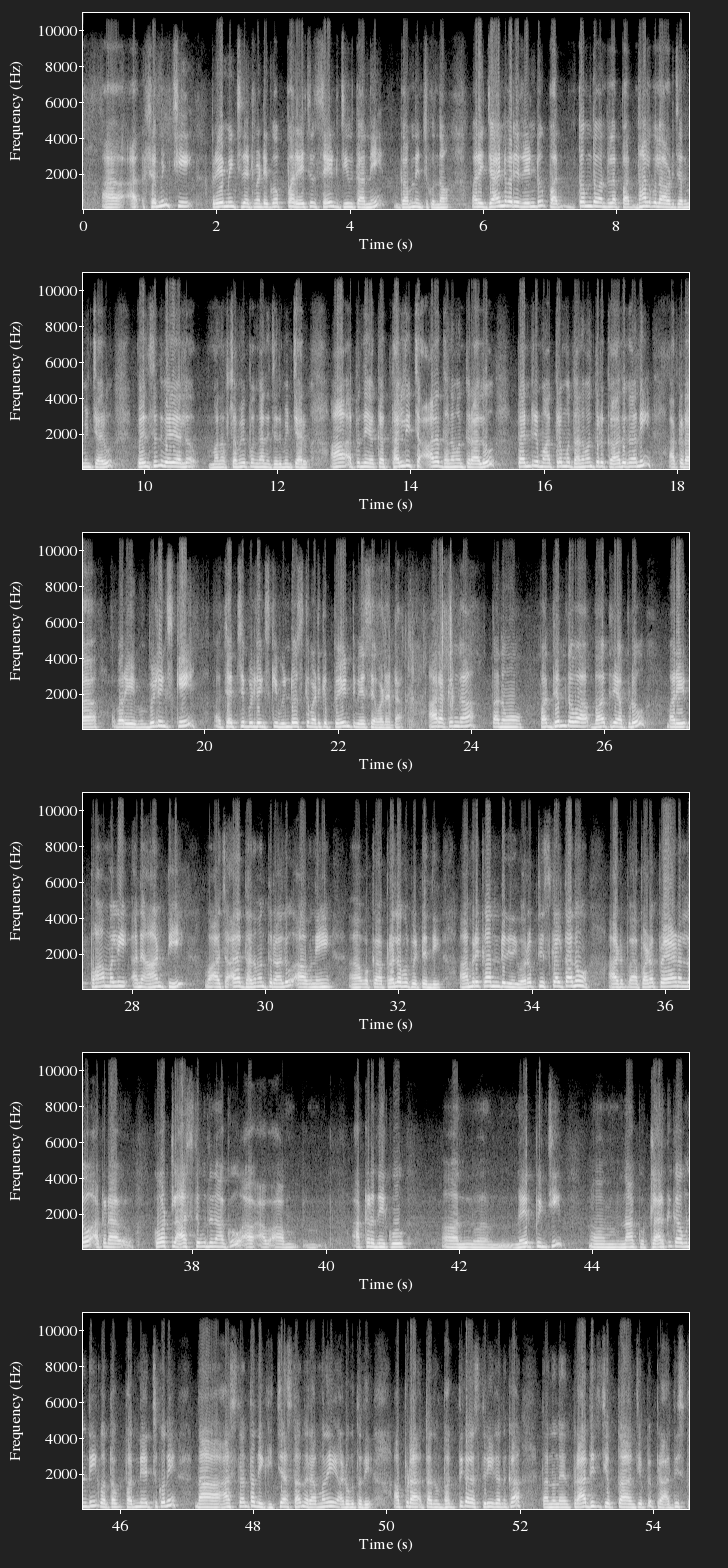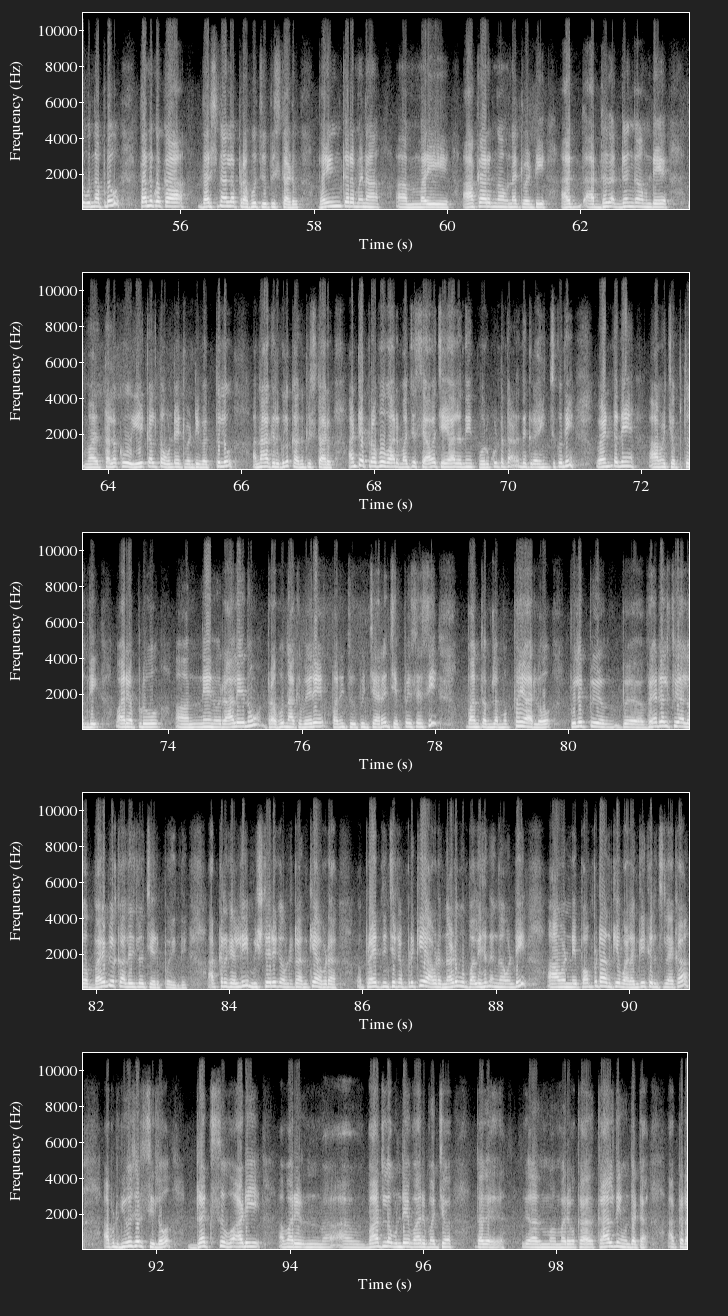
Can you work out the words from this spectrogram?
క్షమించి ప్రేమించినటువంటి గొప్ప రేచల్ సెయింట్ జీవితాన్ని గమనించుకుందాం. మరి జనవరి రెండు పంతొమ్మిది వందల పద్నాలుగులో ఆవిడ జన్మించారు. పెన్సిల్వేనియాలో మన సమీపంగానే జన్మించారు. ఆ అతని యొక్క తల్లి చాలా ధనవంతురాలు. తండ్రి మాత్రము ధనవంతుడు కాదు కానీ అక్కడ మరి బిల్డింగ్స్కి చర్చి బిల్డింగ్స్కి విండోస్కి వాటికి పెయింట్ వేసేవాడట. ఆ రకంగా తను పద్దెనిమిదవ బర్త్డే అప్పుడు మరి పామలి అనే ఆంటీ చాలా ధనవంతురాలు ఆమెని ఒక ప్రలోభ పెట్టింది. అమెరికా నుండి నేను యూరప్ తీసుకెళ్తాను. ఆడ పడ ప్రయాణంలో అక్కడ కోట్ల ఆస్తి ఉంది నాకు. అక్కడ నీకు నేర్పించి నాకు క్లర్క్గా ఉండి కొంత పని నేర్చుకొని నా ఆస్తి అంతా నీకు ఇచ్చేస్తాను రమ్మని అడుగుతుంది. అప్పుడు తను భక్తి గల స్త్రీ కనుక తను నేను ప్రార్థించి చెప్తా అని చెప్పి ప్రార్థిస్తూ ఉన్నప్పుడు తనకు ఒక దర్శనాల్లో ప్రభు చూపిస్తాడు. భయంకరమైన మరి ఆకారంగా ఉన్నటువంటి అర్ధ అర్ధదగ్నంగా ఉండే తలకు ఈకలతో ఉండేటువంటి వ్యక్తులు అనాగరికులు కనిపిస్తారు. అంటే ప్రభు వారి మధ్య సేవ చేయాలని కోరుకుంటున్నాడని గ్రహించుకుని వెంటనే ఆమె చెప్తుంది. వారు అప్పుడు నేను రాలేను. ప్రభు నాకు వేరే పని చూపించారని చెప్పేసేసి పంతొమ్మిది వందల ముప్పై ఆరులో ఫిలిపి ఫిలడెల్ఫియాలో బైబిల్ కాలేజీలో చేరిపోయింది. అక్కడికి వెళ్ళి మిషనరీగా ఉండటానికి ఆవిడ ప్రయత్నించేటప్పటికీ ఆవిడ నడుము బలహీనంగా ఉండి ఆవిడని పంపడానికి వాళ్ళు అంగీకరించలేక అప్పుడు న్యూజెర్సీలో డ్రగ్స్ వాడి మరి బాధలో ఉండే వారి మధ్య మరి ఒక కాలనీ ఉందట. అక్కడ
